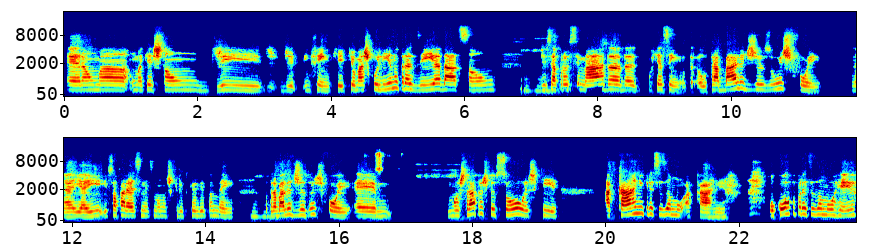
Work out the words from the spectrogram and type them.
era uma, uma questão de, de, de enfim, que, que o masculino trazia da ação uhum. de se uhum. aproximar da, da porque assim o, o, trabalho de Jesus foi né e aí isso aparece nesse manuscrito que eu li também uhum. o trabalho de Jesus foi é, mostrar para as pessoas que a carne precisa a carne o corpo precisa morrer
